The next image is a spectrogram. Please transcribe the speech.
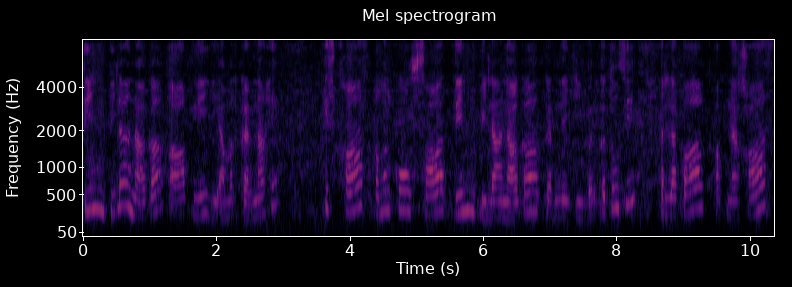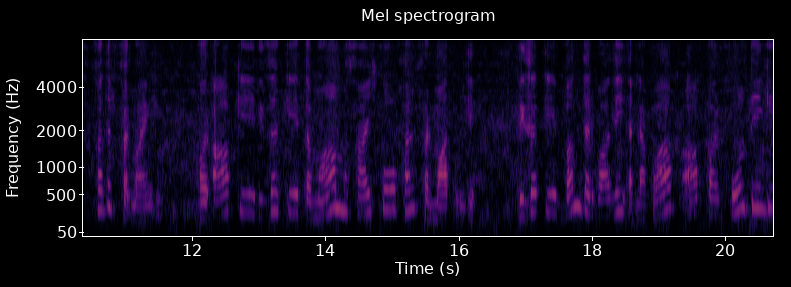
दिन बिला नागा आपने ये अमल करना है। इस खास अमल को सात दिन बिला नागा करने की बरकतों से अल्लाह पाक अपना खास फजल फरमाएँगे। और आपके रिजक के तमाम मसाइल को हल फरमा देंगे। रिजक के बंद दरवाजे अल्लाह पाक आप पर खोल देंगे।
